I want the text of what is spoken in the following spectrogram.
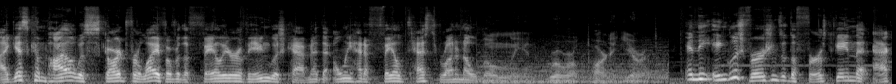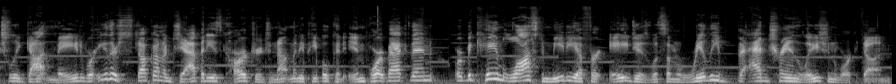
I guess Compile was scarred for life over the failure of the English cabinet that only had a failed test run in a lonely and rural part of Europe. And the English versions of the first game that actually got made were either stuck on a Japanese cartridge not many people could import back then, or became lost media for ages with some really bad translation work done.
